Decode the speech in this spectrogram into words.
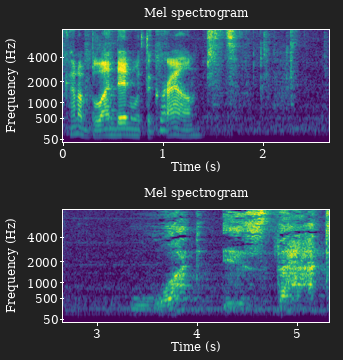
Kind of blend in with the ground. What is that?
